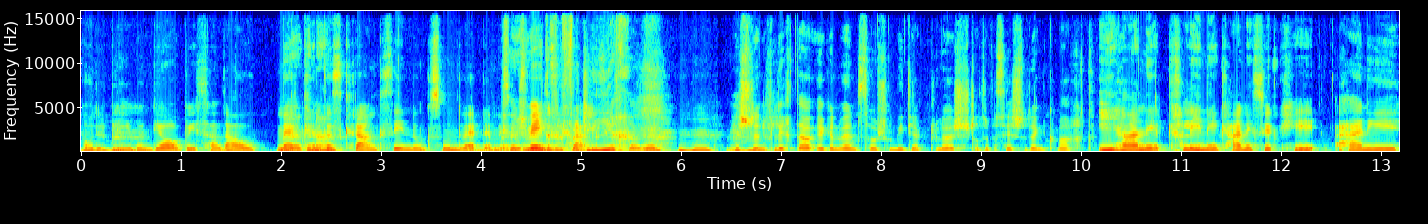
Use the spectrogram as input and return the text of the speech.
Oder bleiben, ja, bis halt auch merken, genau. dass sie krank sind und gesund werden Das müssen. ist wenn wieder der Vergleich, oder? Hast du denn vielleicht auch irgendwann Social Media gelöscht oder was hast du denn gemacht? ich habe in der Klinik habe ich wirklich habe ich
